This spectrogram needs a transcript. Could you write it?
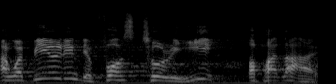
And we're building the first story of our lives.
